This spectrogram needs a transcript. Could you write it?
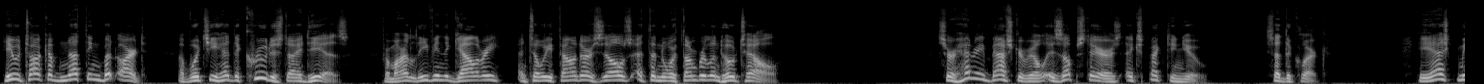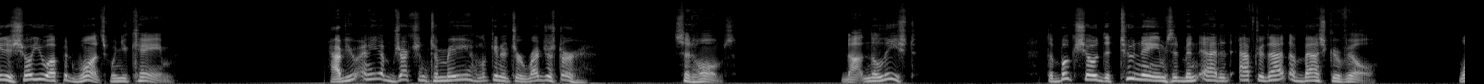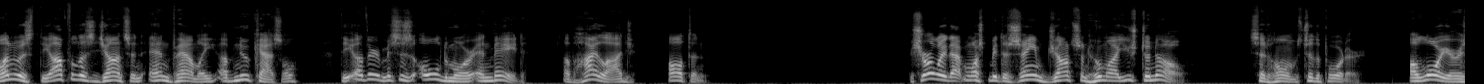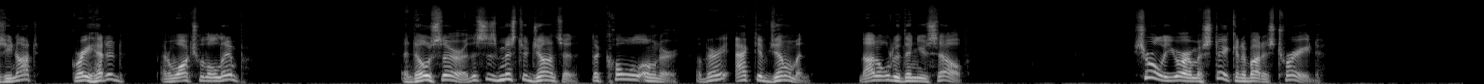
He would talk of nothing but art, of which he had the crudest ideas, from our leaving the gallery until we found ourselves at the Northumberland Hotel. Sir Henry Baskerville is upstairs expecting you, said the clerk. He asked me to show you up at once when you came. Have you any objection to me looking at your register? said Holmes. Not in the least. The book showed that two names had been added after that of Baskerville. One was Theophilus Johnson and family of Newcastle, the other Mrs. Oldmore and maid of High Lodge, Alton. Surely that must be the same Johnson whom I used to know, said Holmes to the porter. A lawyer, is he not? Grey headed, and walks with a limp. No, sir, this is Mr. Johnson, the coal owner, a very active gentleman, not older than yourself. Surely you are mistaken about his trade.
